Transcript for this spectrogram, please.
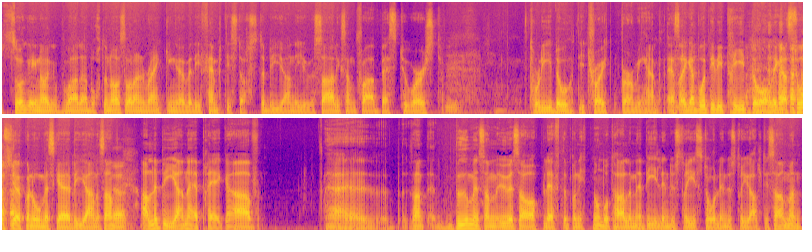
så jeg når jeg var der borte nå, så var det en ranking over de 50 største byene i USA, liksom fra best to worst. Mm. Toledo, Detroit, Birmingham. Altså, jeg har bodd i de tre dårlige sosioøkonomiske byene. Ja. Alle byene er prega av Eh, Boomen som USA opplevde på 1900-tallet med bilindustri, stålindustri og alt sammen.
